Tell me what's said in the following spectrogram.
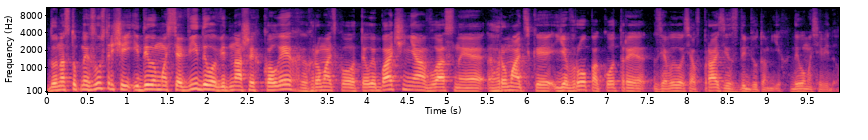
До наступних зустрічей і дивимося відео від наших колег громадського телебачення, власне, громадське Європа, котре з'явилося в Празі з дебютом їх. Дивимося відео.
